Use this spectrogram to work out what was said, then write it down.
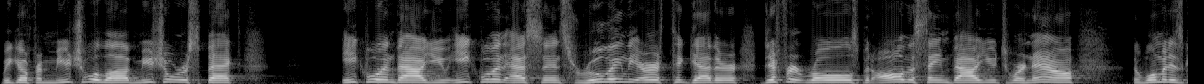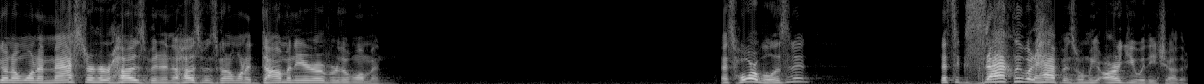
We go from mutual love, mutual respect, equal in value, equal in essence, ruling the earth together, different roles, but all the same value, to where now the woman is going to want to master her husband and the husband is going to want to domineer over the woman. That's horrible, isn't it? That's exactly what happens when we argue with each other.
